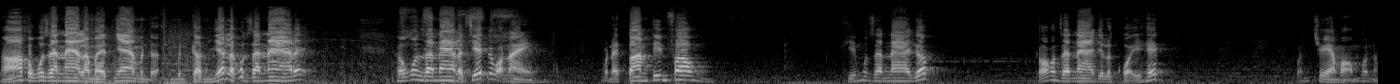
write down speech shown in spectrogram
Đó, không có Zana là mệt nha. Mình mình cần nhất là con Zana đấy. Không con Zana là chết với bọn này. Bọn này toàn tiên phong. Kiếm con Zana gấp. Có con Zana cho là quẩy hết. Bắn chè mỏm con nó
